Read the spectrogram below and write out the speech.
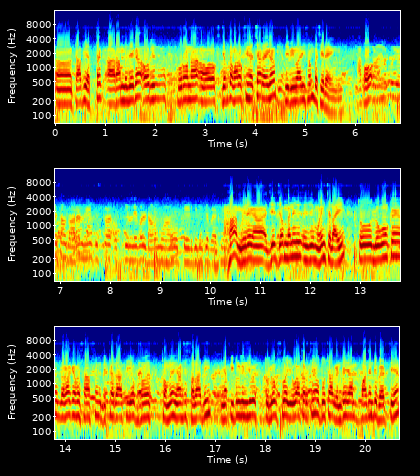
काफ़ी हद तक आराम मिलेगा और कोरोना और जब तक हमारा ऑक्सीजन अच्छा रहेगा ये बीमारी से हम बचे रहेंगे। और कोई ऐसा उदाहरण है जिसका ऑक्सीजन लेवल डाउन हुआ हो पेड़ के नीचे बैठे हाँ मेरे यहाँ ये जब मैंने ये मुहिम चलाई तो लोगों के लगा कि हमें सांस में दिक्कत आती है तो हमने यहाँ से सलाह दी यहाँ पीपल के नीचे तो लोग सुबह योगा करते हैं और दो चार घंटे या पाँच घंटे बैठते हैं।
